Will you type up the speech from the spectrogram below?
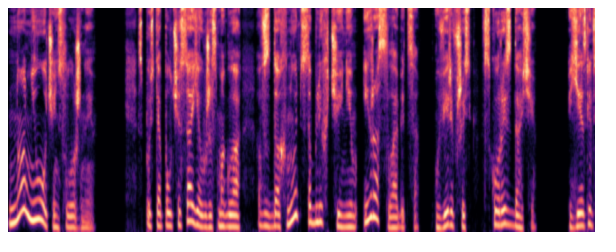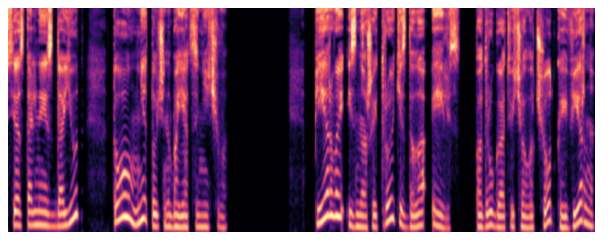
но не очень сложные. Спустя полчаса я уже смогла вздохнуть с облегчением и расслабиться, уверившись в скорой сдаче. Если все остальные сдают, то мне точно бояться нечего. Первой из нашей тройки сдала Элис. Подруга отвечала четко и верно,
